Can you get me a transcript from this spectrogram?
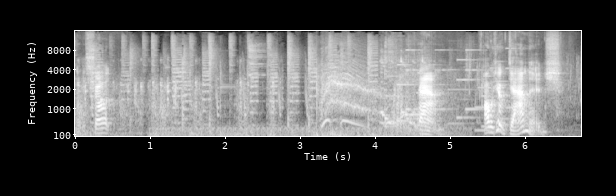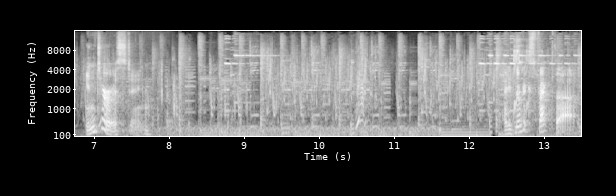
Another shot. Bam. Oh, we took damage. Interesting. I did not expect that.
